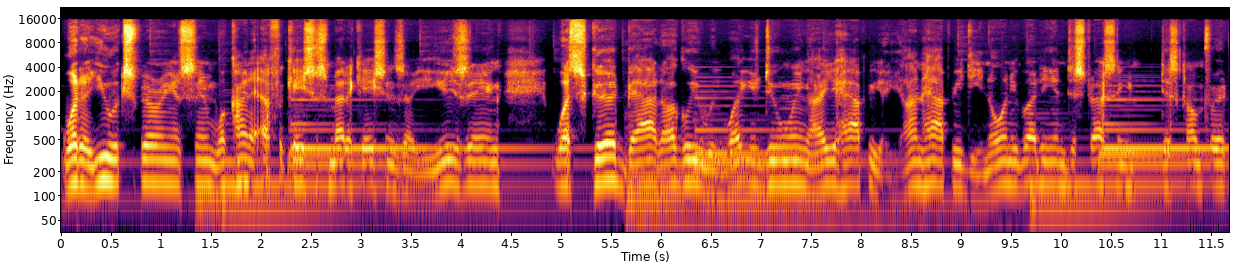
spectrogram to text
What are you experiencing? What kind of efficacious medications are you using? What's good, bad, ugly with what you're doing. Are you happy? Are you unhappy? Do you know anybody in distressing discomfort?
